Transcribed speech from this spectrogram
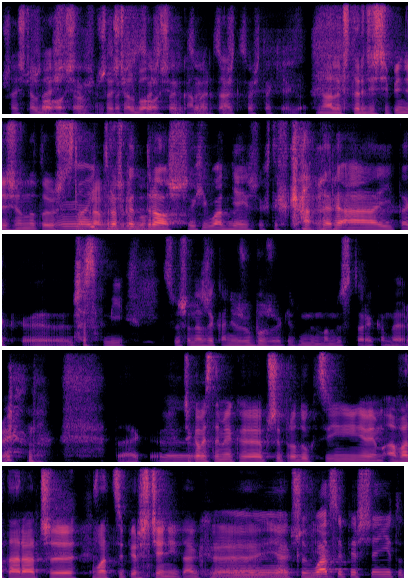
6 albo 8, 6 coś- albo coś- 8 coś- kamer, coś, tak? Coś takiego. No ale 40-50 no to już jest No i naprawdę troszkę grubo. droższych i ładniejszych tych kamer, a i tak e, czasami słyszę narzekanie, że Boże, jakie my mamy stare kamery. tak. e, Ciekaw jestem, jak e, przy produkcji, nie wiem, Awatara czy Władcy Pierścieni, tak? E, Mm, Jak, Przy Władcy Pierścieni to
